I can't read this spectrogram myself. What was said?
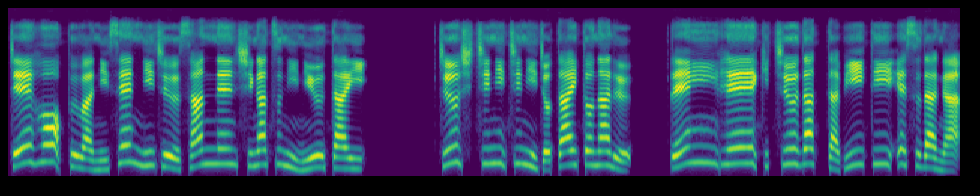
J-Hope は2023年4月に入隊。17日に除隊となる。全員兵役中だった BTS だが、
